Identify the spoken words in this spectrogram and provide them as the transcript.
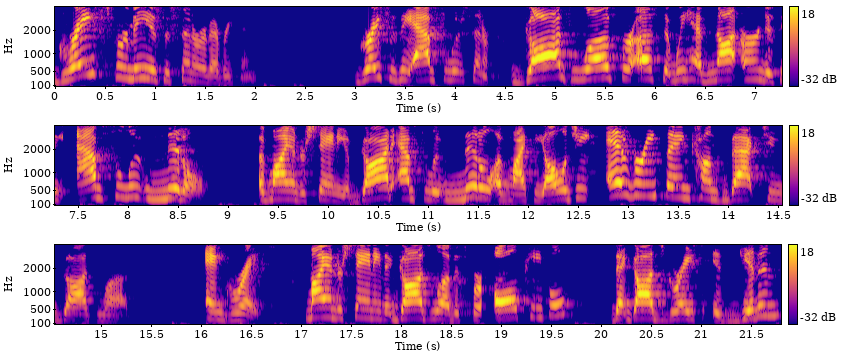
Grace for me is the center of everything. Grace is the absolute center. God's love for us that we have not earned is the absolute middle of my understanding of God, absolute middle of my theology. Everything comes back to God's love and grace. My understanding that God's love is for all people, that God's grace is given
